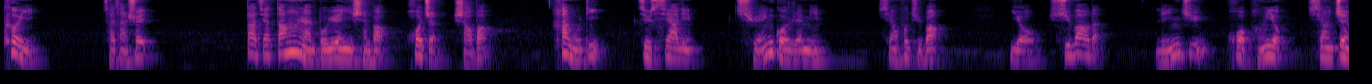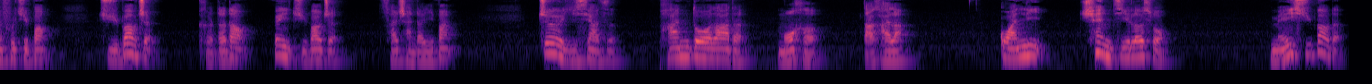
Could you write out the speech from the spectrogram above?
课以财产税。大家当然不愿意申报或者少报，汉武帝就下令全国人民相互举报，有虚报的邻居或朋友向政府举报，举报者可得到被举报者财产的一半。这一下子，潘多拉的魔盒打开了，官吏趁机勒索，没虚报的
